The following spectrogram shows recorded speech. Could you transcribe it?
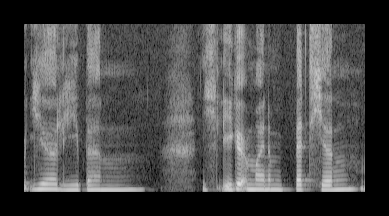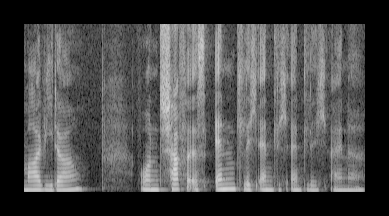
ihr Lieben. Ich liege in meinem Bettchen mal wieder und schaffe es endlich, endlich, endlich eine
